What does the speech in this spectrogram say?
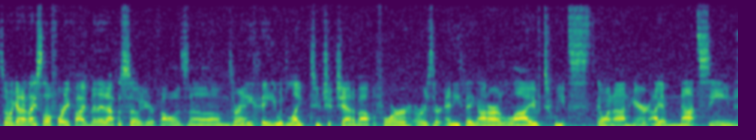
So we got a nice little 45 minute episode here, fellas. Um, is there anything you would like to chit chat about before, or is there anything on our live tweets going on here? I have not seen,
